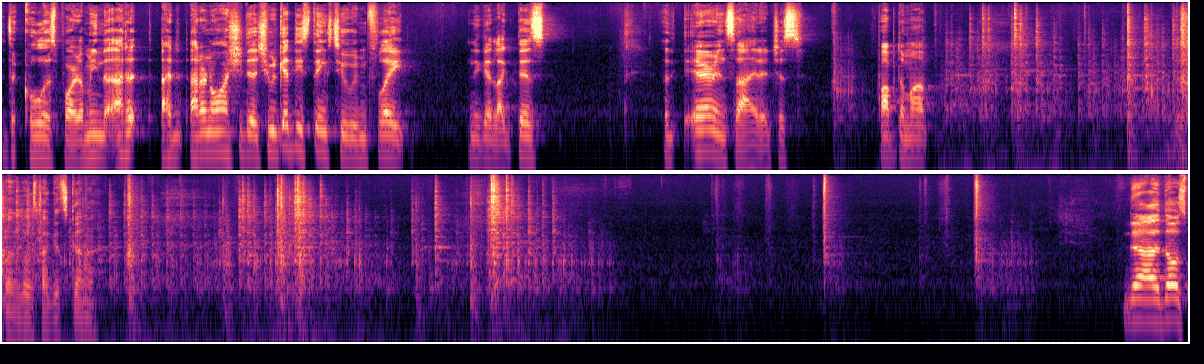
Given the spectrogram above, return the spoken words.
The coolest part. I mean, I, I, I don't know how she did. She would get these things to inflate, and you get like this air inside. It just popped them up. This one looks like it's gonna. Yeah, that was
